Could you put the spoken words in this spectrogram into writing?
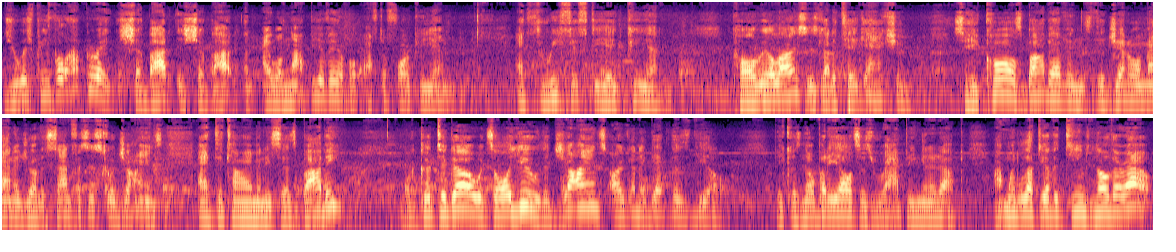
Jewish people operate. Shabbat is Shabbat and I will not be available after 4 p.m. At 3.58 p.m., Paul realized he's got to take action. So he calls Bob Evans, the general manager of the San Francisco Giants at the time, and he says, Bobby, we're good to go. It's all you. The Giants are going to get this deal because nobody else is wrapping it up. I'm going to let the other teams know they're out.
